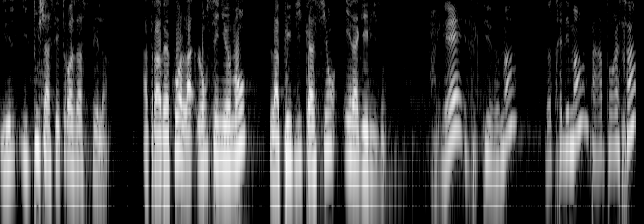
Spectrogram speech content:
il, il, touche à ces trois aspects-là. À travers quoi? L'enseignement, la prédication et la guérison. Ok, effectivement. D'autres éléments par rapport à ça?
